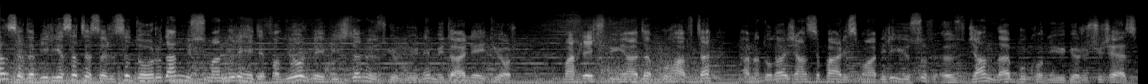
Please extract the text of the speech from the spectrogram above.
Fransa'da bir yasa tasarısı doğrudan Müslümanları hedef alıyor ve vicdan özgürlüğüne müdahale ediyor. Mahreç Dünya'da bu hafta Anadolu Ajansı Paris muhabiri Yusuf Özcan'la bu konuyu görüşeceğiz.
